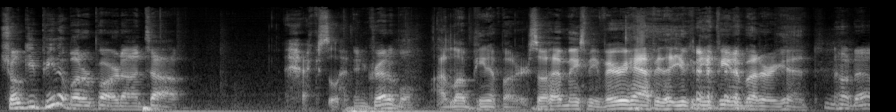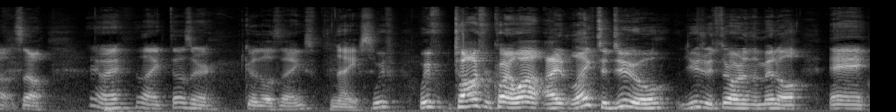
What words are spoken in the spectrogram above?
chunky peanut butter part on top. Excellent. Incredible. I love peanut butter, so that makes me very happy that you can eat peanut butter again. No doubt. So anyway, like those are good little things. Nice. We've we've talked for quite a while. I like to do usually throw it in the middle a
